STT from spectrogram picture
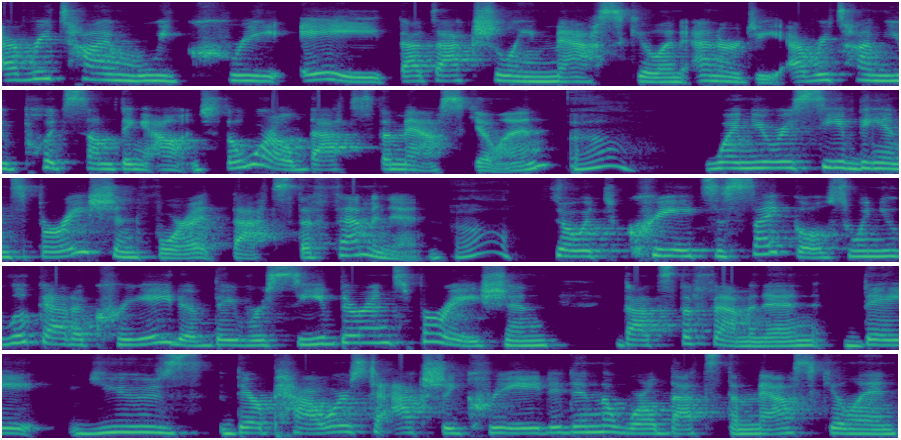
every time we create that's actually masculine energy every time you put something out into the world that's the masculine oh when you receive the inspiration for it, that's the feminine. Oh. So it creates a cycle. So when you look at a creative, they receive their inspiration, that's the feminine. They use their powers to actually create it in the world. That's the masculine.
